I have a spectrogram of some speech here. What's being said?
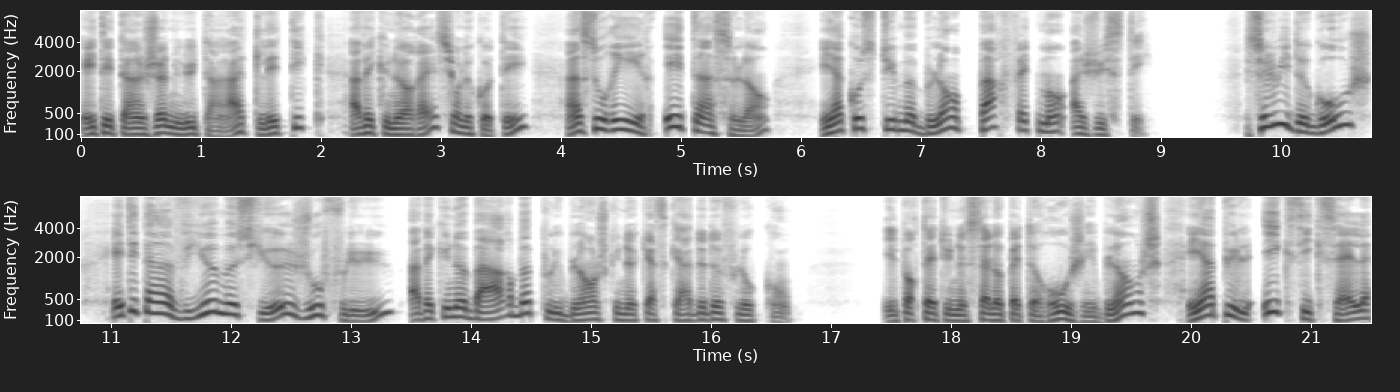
était un jeune lutin athlétique avec une oreille sur le côté, un sourire étincelant et un costume blanc parfaitement ajusté. Celui de gauche était un vieux monsieur joufflu, avec une barbe plus blanche qu'une cascade de flocons. Il portait une salopette rouge et blanche et un pull XXL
